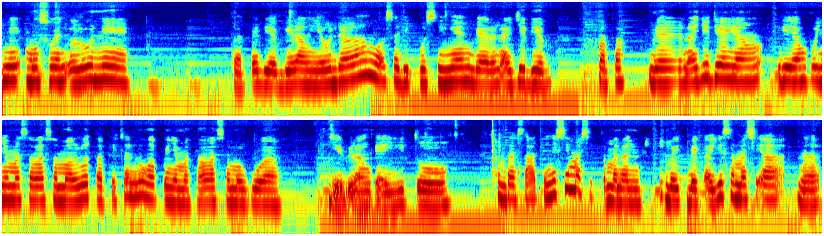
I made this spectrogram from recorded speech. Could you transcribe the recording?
nih musuhin lu nih. Tapi dia bilang ya udahlah nggak usah dipusingin biarin aja dia apa biarin aja dia yang dia yang punya masalah sama lu tapi kan lu nggak punya masalah sama gue dia bilang kayak gitu. Sampai saat ini sih masih temenan baik-baik aja sama si A. Nah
